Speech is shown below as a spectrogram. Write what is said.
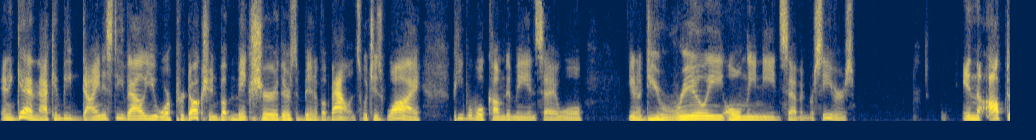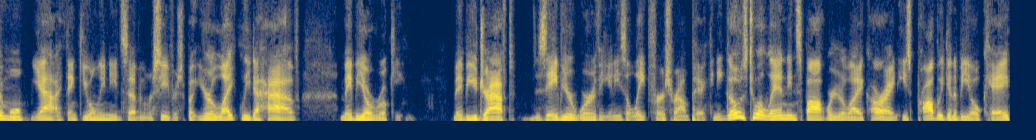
And again, that can be dynasty value or production, but make sure there's a bit of a balance, which is why people will come to me and say, well, you know, do you really only need seven receivers? In the optimal, yeah, I think you only need seven receivers, but you're likely to have maybe a rookie. Maybe you draft Xavier Worthy and he's a late first round pick and he goes to a landing spot where you're like, all right, he's probably going to be okay,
